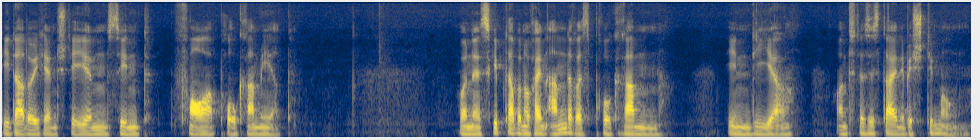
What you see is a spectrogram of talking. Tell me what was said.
die dadurch entstehen, sind vorprogrammiert. Und es gibt aber noch ein anderes Programm in dir und das ist deine Bestimmung.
